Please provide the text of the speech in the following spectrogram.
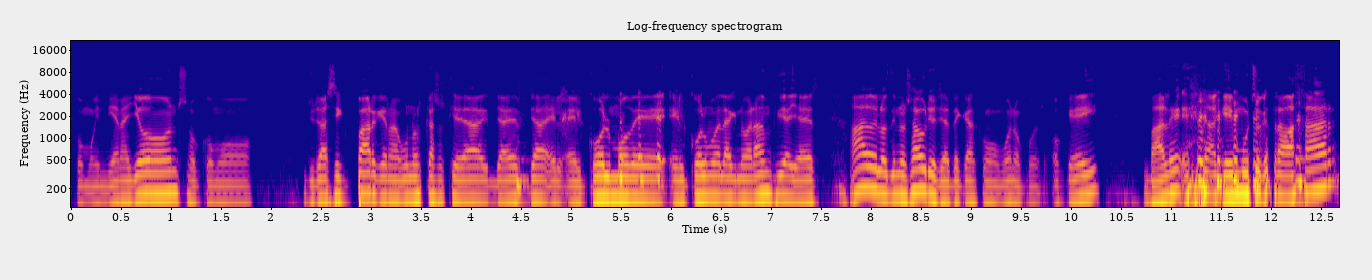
como Indiana Jones o como Jurassic Park en algunos casos que ya, ya es ya el, el colmo de el colmo de la ignorancia ya es ah lo de los dinosaurios ya te quedas como bueno pues ok vale aquí hay mucho que trabajar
